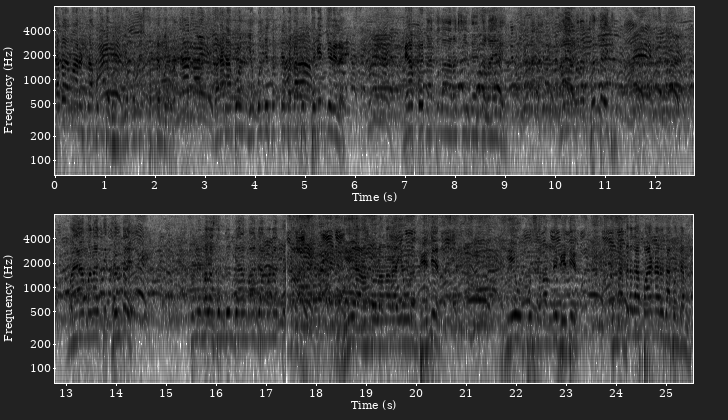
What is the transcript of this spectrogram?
सगळा महाराष्ट्र आपण इथं एकोणतीस सप्टेंबर. कारण आपण एकोणतीस सप्टेंबरला आपण स्थगित केलेलं आहे. मी आपण जातीला आरक्षण द्यायचं राहिले. माझ्या मनात खंत आहे ती. माझ्या मनात ती खंत आहे. तुम्ही मला समजून घ्या माझ्या मनात हे आंदोलनाला एवढं भेटेल हे उपोषणाला भेटेल मात्र का पाडणारच आपण त्यांना?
